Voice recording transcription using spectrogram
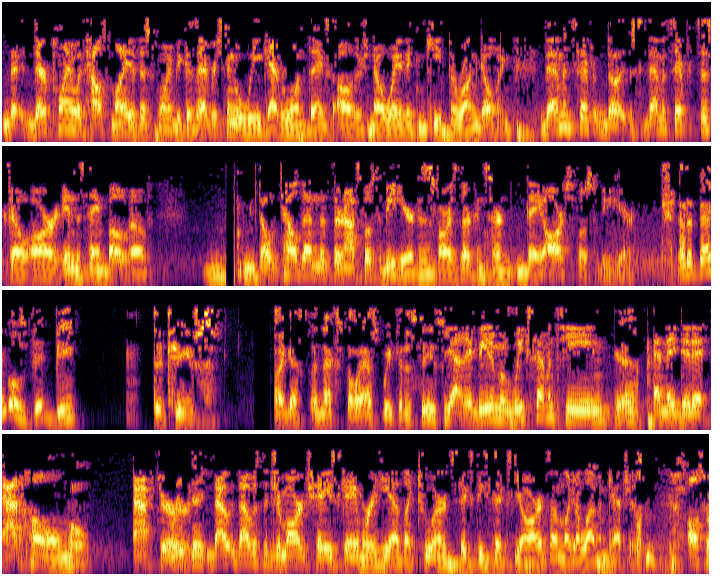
they're playing with house money at this point because every single week everyone thinks, oh, there's no way they can keep the run going. Them and San, them and San Francisco are in the same boat of don't tell them that they're not supposed to be here because as far as they're concerned, they are supposed to be here. Now the Bengals did beat the Chiefs. I guess the next to last week of the season. Yeah, they beat them in week 17. Yeah, and they did it at home. Oh after that that was the Ja'Marr Chase game where he had like 266 yards on like 11 catches. Also,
